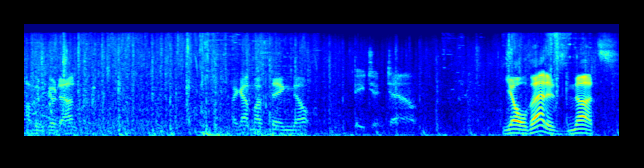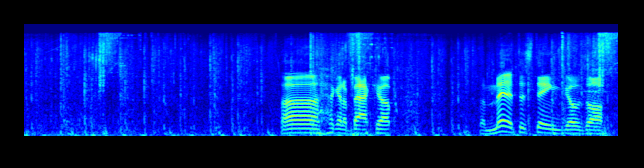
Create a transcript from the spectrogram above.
I'm gonna go down. I got my thing, no. Agent down. Yo, that is nuts. Uh, I gotta back up. The minute this thing goes off.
